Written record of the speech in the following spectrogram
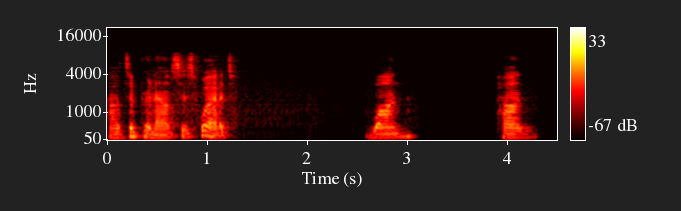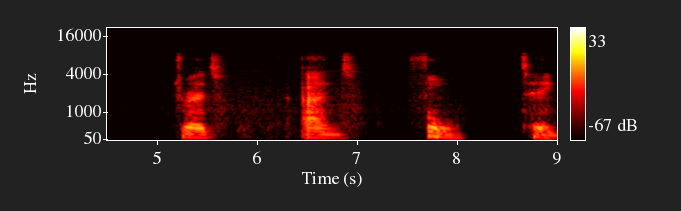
How to pronounce this word? One hundred and fourteen.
